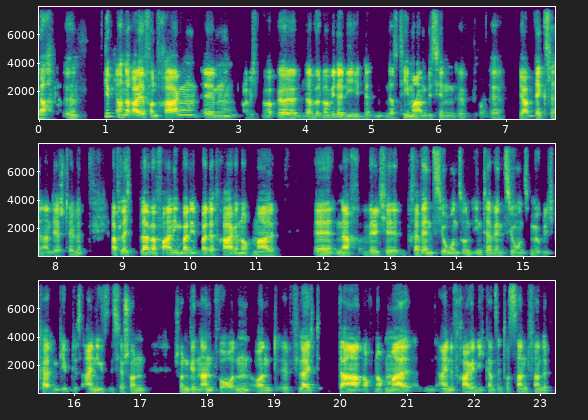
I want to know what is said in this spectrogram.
Ja, äh, gibt noch eine Reihe von Fragen, ähm, mhm. aber ich, äh, da würden wir wieder die, das Thema ein bisschen äh, äh, ja, wechseln an der Stelle. Aber vielleicht bleiben wir vor allen Dingen bei, den, bei der Frage nochmal, äh, nach welche Präventions- und Interventionsmöglichkeiten gibt es. Einiges ist ja schon schon genannt worden. Und äh, vielleicht da auch nochmal eine Frage, die ich ganz interessant fand,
